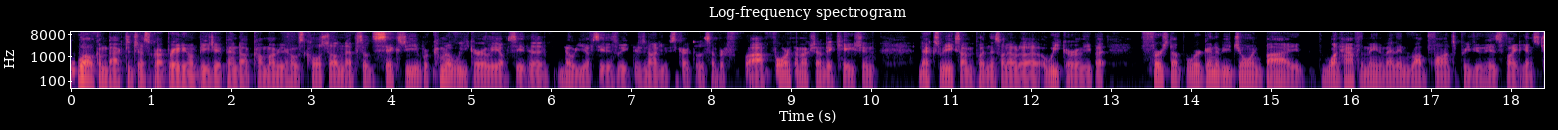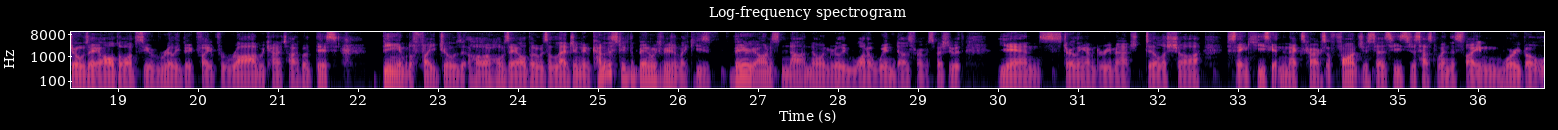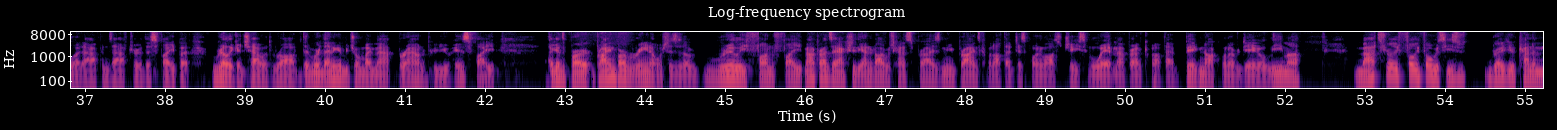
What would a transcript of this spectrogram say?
Welcome back to Just Scrap Radio on BJPenn.com. I'm your host, Cole Shelton, episode 60. We're coming a week early. Obviously, the no UFC this week. There's not a UFC card till December uh, 4th. I'm actually on vacation next week, so I'm putting this one out a, a week early. But first up, we're going to be joined by one half of the main event in Rob Font to preview his fight against Jose Aldo. Obviously, a really big fight for Rob. We kind of talk about this being able to fight Jose, Jose Aldo is a legend and kind of the state of the bantamweight division. Like he's very honest, not knowing really what a win does for him, especially with Yan, Sterling having to rematch, Dillashaw saying he's getting the next card. So Font just says he just has to win this fight and worry about what happens after this fight. But really good chat with Rob. Then we're then going to be joined by Matt Brown to preview his fight against Bar- Bryan Barberena, which is a really fun fight. Matt Brown's actually the underdog, which kind of surprised me. Brian's coming off that disappointing loss Jason Witt. Matt Brown coming off that big knock one over Dhiego Lima. Matt's really fully focused. He's ready to kind of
